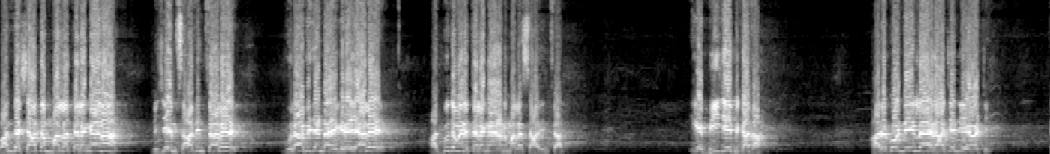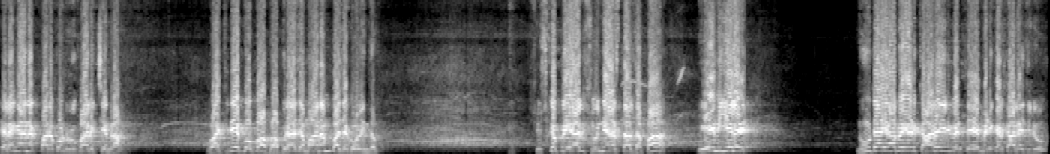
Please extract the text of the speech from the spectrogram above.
వంద శాతం మళ్ళా తెలంగాణ విజయం సాధించాలి. గులాబీ జెండా ఎగిరేయాలి. అద్భుతమైన తెలంగాణను మళ్ళీ సాధించాలి. ఇక బీజేపీ కథ. పదకొండేళ్ళ రాజ్యం చేయబట్టి తెలంగాణకు పదకొండు రూపాయలు ఇచ్చిండ్రా. వాటిదే బొబ్బ బబ్రాజమానం భజగోవిందం. శుష్క ప్రియాలు శూన్యాస్తాలు తప్ప ఏమి ఇయ్యలే. నూట యాభై ఏడు కాలేజీలు పెడితే మెడికల్ కాలేజీలు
